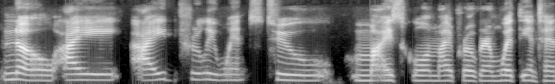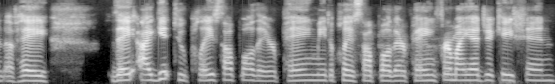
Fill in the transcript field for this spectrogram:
no. I I truly went to my school and my program with the intent of, hey, they I get to play softball. They are paying me to play softball. They're paying for my education.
